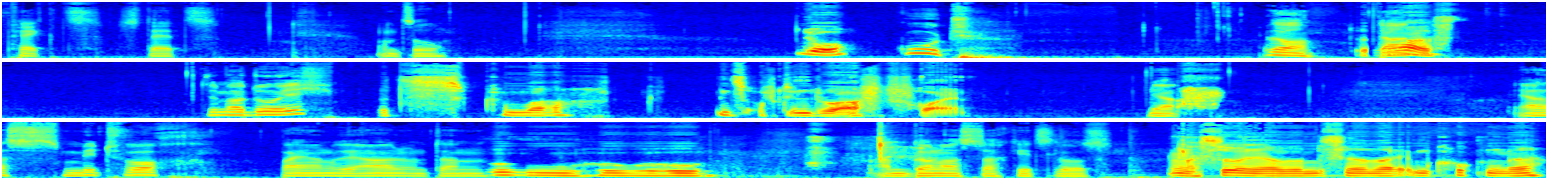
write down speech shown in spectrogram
Facts, Stats und so. Jo, Gut. So, das dann war's. sind wir durch. Jetzt können wir uns auf den Draft freuen. Ja. Erst Mittwoch Bayern Real und dann Uh, uh, uh. Am Donnerstag geht's los. Ach so, ja, wir müssen ja noch eben gucken, ne?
